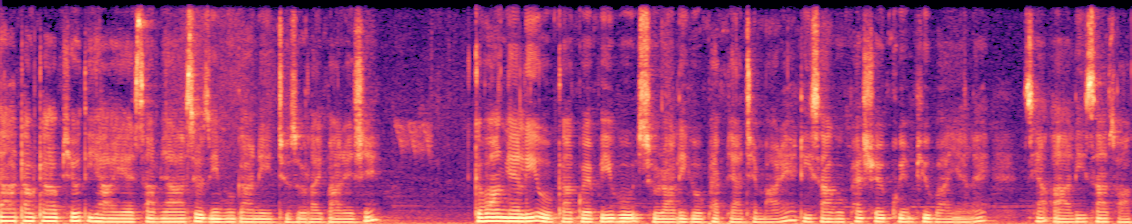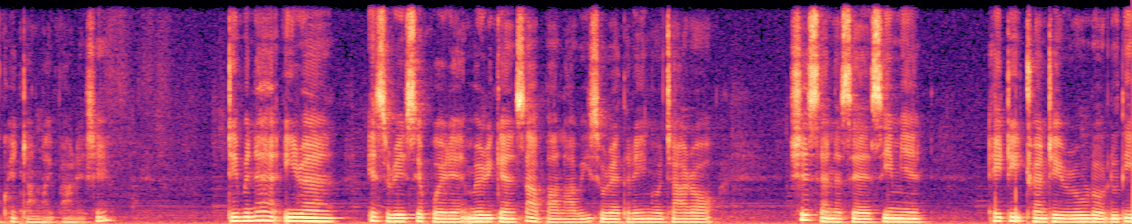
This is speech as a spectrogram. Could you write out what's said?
ရာဒေါက်တာဖြိုးတရားရဲ့စာများစုစည်းမှုကနေကြိုဆိုလိုက်ပါတယ်ရှင်။ကဘာငယ်လေးကိုကာကွယ်ပေးဖို့ဆိုတာလေးကိုဖတ်ပြခြင်းပါတယ်။ဒီစာကိုဖတ်ရှုခွင့်ပြုပါရင်လည်းဆရာအားလေးစားစွာခွင့်တောင်းလိုက်ပါတယ်ရှင်။ဒီမနက်အီရန်အစ္စရေးစစ်ပွဲတဲ့အမေရိကန်စပါလာပြီဆိုတဲ့သတင်းကိုကြားတော့80-20စီးမြင်80-20 rule လို့လူသိ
